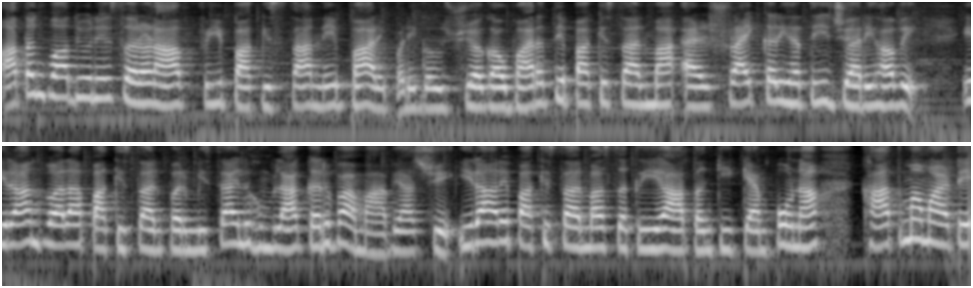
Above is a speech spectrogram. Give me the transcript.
આતંકવાદીઓને શરણ આપવી પાકિસ્તાનને ભારે પડી ગયું છે. અગાઉ ભારતે પાકિસ્તાનમાં એર સ્ટ્રાઇક કરી હતી, જ્યારે હવે ઈરાન દ્વારા પાકિસ્તાન પર મિસાઇલ હુમલા કરવામાં આવ્યા છે. ઈરાને પાકિસ્તાનમાં સક્રિય આતંકી કેમ્પોના ખાત્મા માટે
